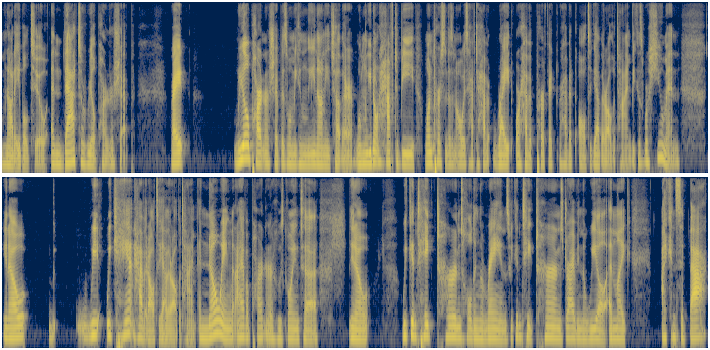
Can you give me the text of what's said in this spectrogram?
not able to. And that's a real partnership, right? Real partnership is when we can lean on each other, when we don't have to be one person doesn't always have to have it right or have it perfect or have it all together all the time because we're human. You know, we we can't have it all together all the time. And knowing that I have a partner who's going to, you know, we can take turns holding the reins, we can take turns driving the wheel and like I can sit back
